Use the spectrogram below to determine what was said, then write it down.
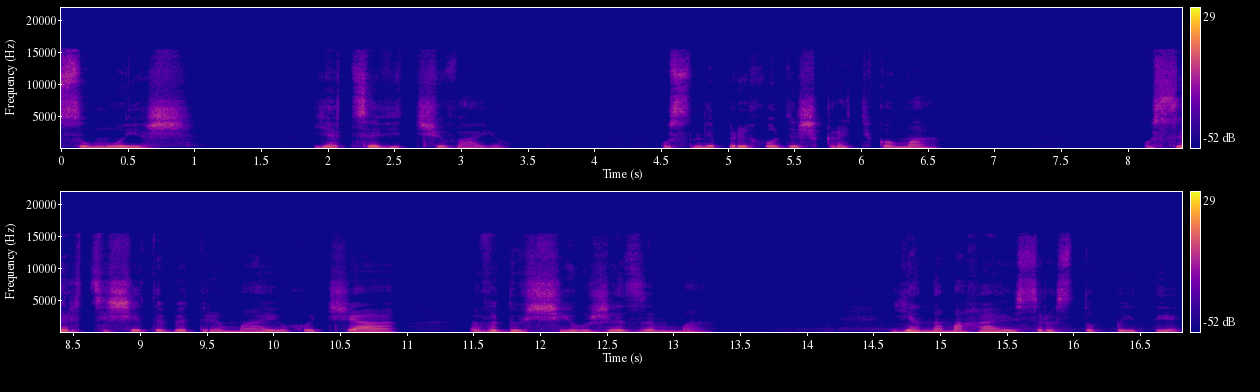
Сумуєш, я це відчуваю. У сни приходиш крадькома. У серці ще тебе тримаю, хоча в душі вже зима. Я намагаюсь розтопити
